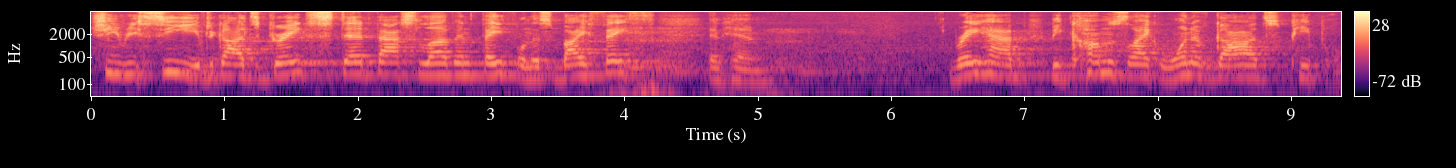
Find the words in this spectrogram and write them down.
She received God's great, steadfast love and faithfulness by faith in Him. Rahab becomes like one of God's people.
